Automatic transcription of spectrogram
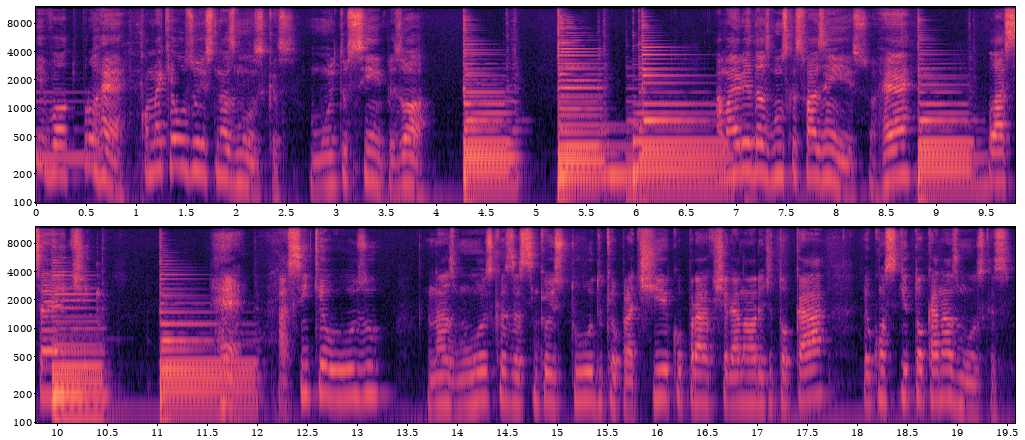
e volto pro Ré. Como é que eu uso isso nas músicas? Muito simples, ó. A maioria das músicas fazem isso. Ré, Lá7, Ré. Assim que eu uso nas músicas, assim que eu estudo, que eu pratico, para chegar na hora de tocar, eu conseguir tocar nas músicas.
